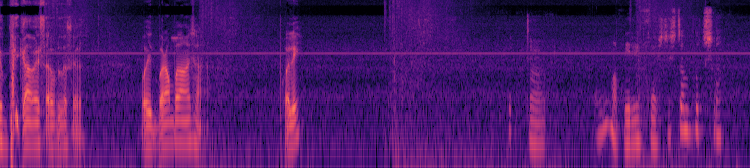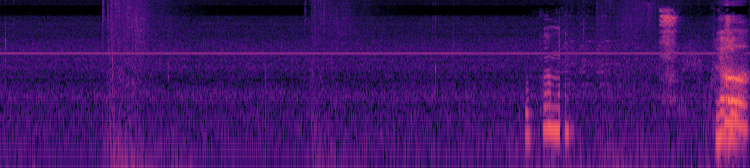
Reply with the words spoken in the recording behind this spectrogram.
Μπήκα μέσα απλώς εγώ. Wait, μπορώ να πάω μέσα. Πολύ. Το... Να πήρε τι στον πούτσο. Πού πάμε. Γεια σου.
